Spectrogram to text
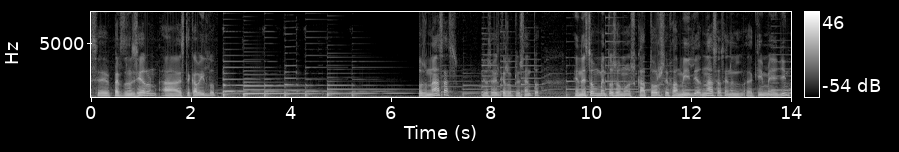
se pertenecieron a este cabildo. Los nazas, yo soy el que represento, en estos momentos somos 14 familias nazas en aquí en Medellín.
